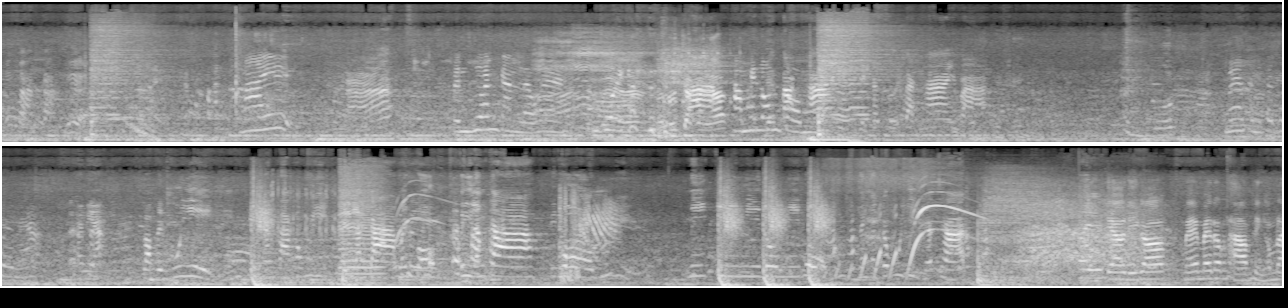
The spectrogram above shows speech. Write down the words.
ไม่ฝากตักด้วยไม่นะเป็นเพื่อนกันแล้วไงช่วยกันรู้จักกันแล้ว ทำให้ล่มจมเดี๋ยวตักให้ เด็กกระเทยตักให้มาแม่คนนี้กระเทยไหมอะอันเนี้ยเราเป็นผู้หญิงตีลังกาก็มีตีลังกาไม่โป๊ะตีลังกาผมมีกีมีนมมีผมยังไงก็ผู้หญิงชัดๆเฮ้ยแก้วนี้ก็ไม่ไม่ต้องถามถึงกำไร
